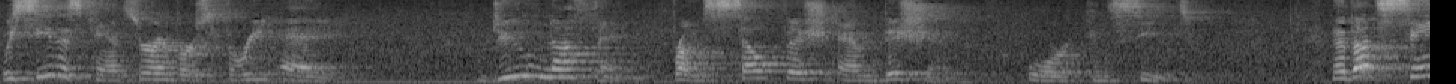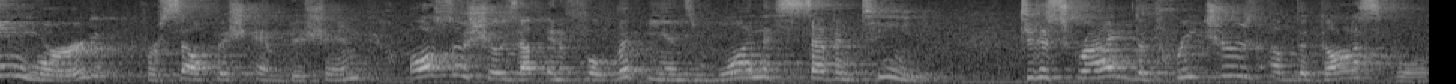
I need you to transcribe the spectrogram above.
We see this cancer in verse 3a. Do nothing from selfish ambition or conceit. Now, that same word for selfish ambition also shows up in Philippians 1:17 to describe the preachers of the gospel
